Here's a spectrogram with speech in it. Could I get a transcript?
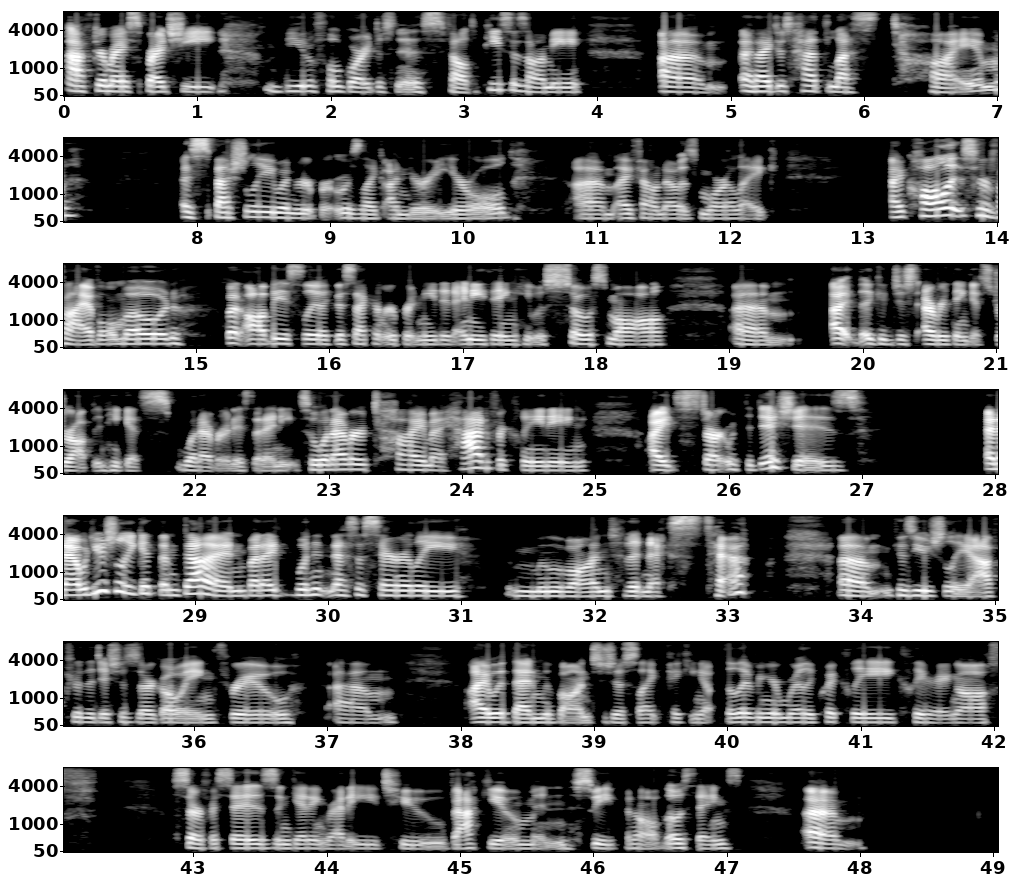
after my spreadsheet beautiful gorgeousness fell to pieces on me um and i just had less time especially when rupert was like under a year old um i found i was more like i call it survival mode but obviously like the second rupert needed anything he was so small um I like just everything gets dropped and he gets whatever it is that I need. So whatever time I had for cleaning, I'd start with the dishes and I would usually get them done, but I wouldn't necessarily move on to the next step because um, usually after the dishes are going through um, i would then move on to just like picking up the living room really quickly clearing off surfaces and getting ready to vacuum and sweep and all of those things um,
